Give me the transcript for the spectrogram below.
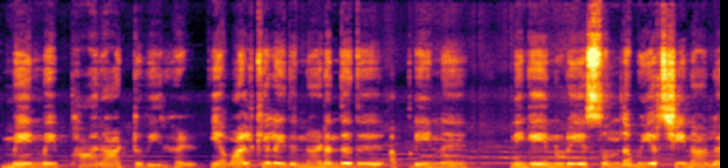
மேன்மை பாராட்டுவீர்கள். என் வாழ்க்கையில் இது நடந்தது அப்படின்னு நீங்கள் என்னுடைய சொந்த முயற்சினால்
